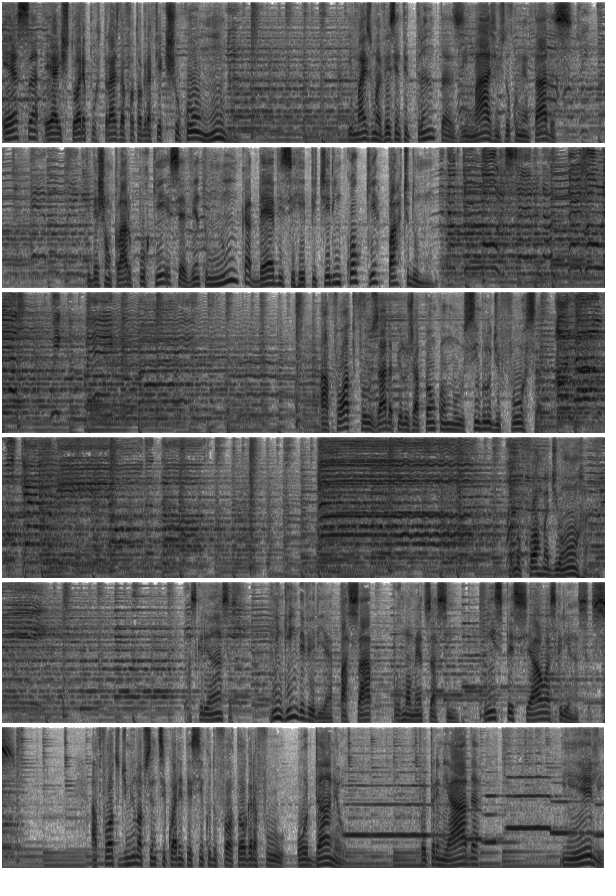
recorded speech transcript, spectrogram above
Essa é a história por trás da fotografia que chocou o mundo. E mais uma vez, entre tantas imagens documentadas, que deixam claro por que esse evento nunca deve se repetir em qualquer parte do mundo. A foto foi usada pelo Japão como símbolo de força. Forma de honra. As crianças, ninguém deveria passar por momentos assim, em especial as crianças. A foto de 1945 do fotógrafo O'Donnell foi premiada e ele,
